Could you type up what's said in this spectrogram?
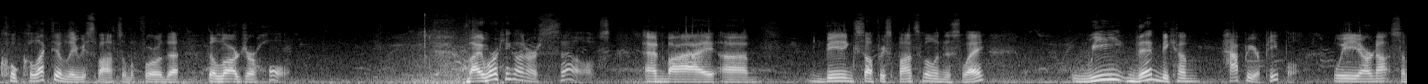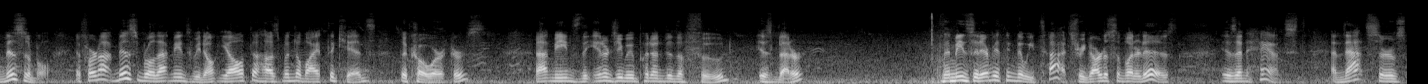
co collectively responsible for the, the larger whole. By working on ourselves and by um, being self-responsible in this way, we then become happier people we are not so miserable. If we're not miserable, that means we don't yell at the husband, the wife, the kids, the coworkers. That means the energy we put into the food is better. That means that everything that we touch, regardless of what it is, is enhanced. And that serves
